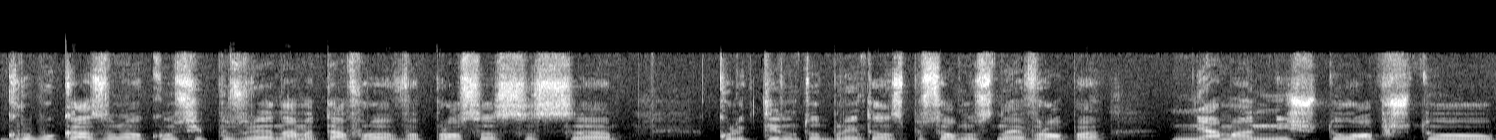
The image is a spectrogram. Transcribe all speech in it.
Грубо казано, ако си позволя една метафора, въпроса с колективната отбранителна способност на Европа няма нищо общо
